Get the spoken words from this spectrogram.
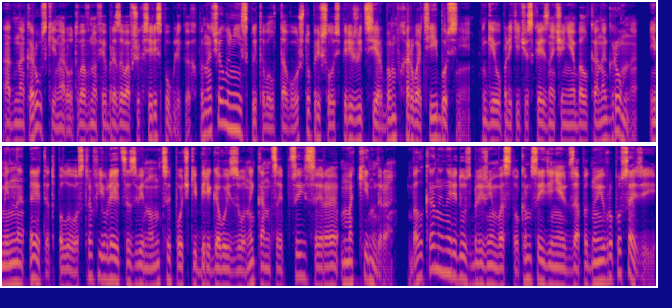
Однако русский народ во вновь образовавшихся республиках поначалу не испытывал того, что пришлось пережить сербам в Хорватии и Боснии. Геополитическое значение Балкан огромно. Именно этот полуостров является звеном цепочки береговой зоны концепции сэра Маккиндера. Балканы наряду с Ближним Востоком соединяют Западную Европу с Азией.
